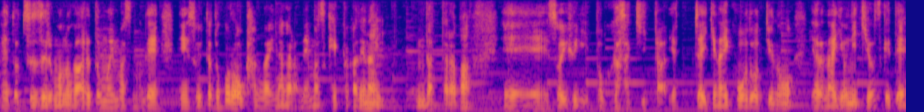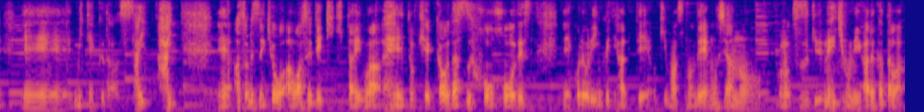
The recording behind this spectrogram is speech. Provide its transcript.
えっ、と、通ずるものがあると思いますので、えそういったところを考えながらね、まず結果が出ないんだったらば、えそういうふうに僕がさっき言ったやっちゃいけない行動っていうのをやらないように気をつけて、え見てください。はい。えあとですね、今日合わせて聞きたいは、え、ー、と、結果を出す方法です。えー、これをリンクに貼っておきますので、もしあの、この続きでね、興味がある方は、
